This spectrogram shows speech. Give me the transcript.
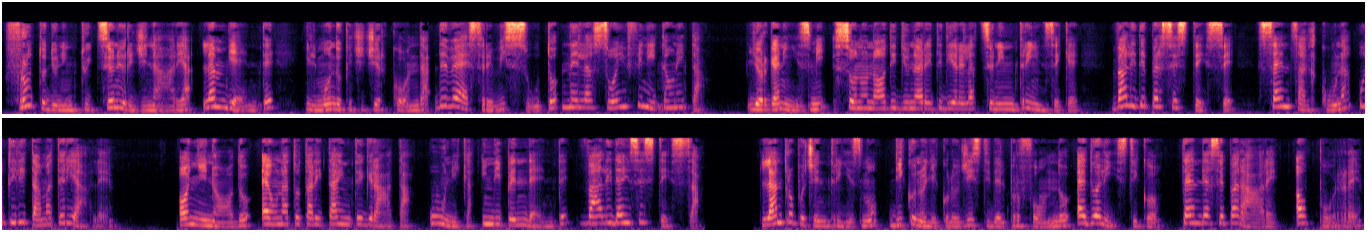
frutto di un'intuizione originaria, l'ambiente, il mondo che ci circonda, deve essere vissuto nella sua infinita unità. Gli organismi sono nodi di una rete di relazioni intrinseche, valide per se stesse, senza alcuna utilità materiale. Ogni nodo è una totalità integrata, unica, indipendente, valida in se stessa. L'antropocentrismo, dicono gli ecologisti del profondo, è dualistico, tende a separare, a opporre.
